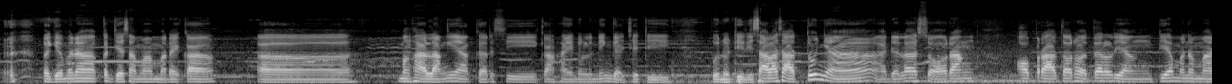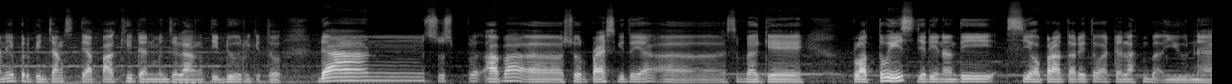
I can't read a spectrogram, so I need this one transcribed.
bagaimana kerjasama mereka uh, menghalangi agar si Kang Hainul ini nggak jadi bunuh diri. Salah satunya adalah seorang operator hotel yang dia menemani berbincang setiap pagi dan menjelang tidur gitu. Dan apa uh, surprise gitu ya uh, sebagai plot twist jadi nanti si operator itu adalah Mbak Yuna.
